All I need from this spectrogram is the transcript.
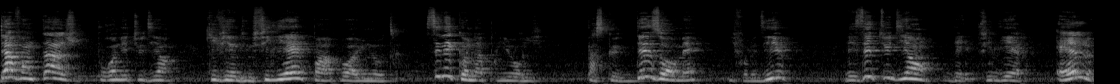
d'avantage pour un étudiant qui vient d'une filière par rapport à une autre. Ce n'est qu'un a priori, parce que désormais, il faut le dire, les étudiants des filières L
